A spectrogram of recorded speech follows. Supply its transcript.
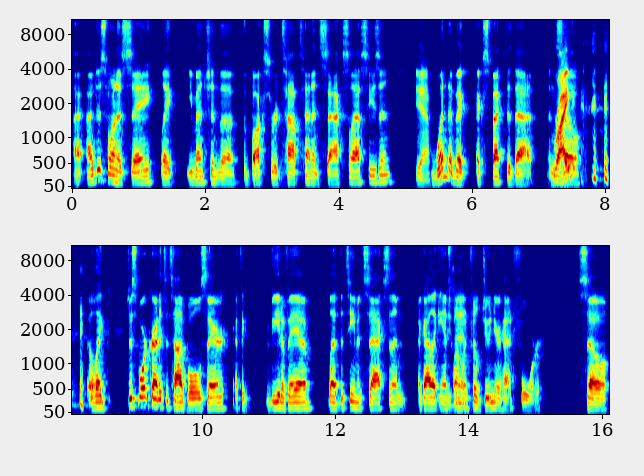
I, I just want to say, like you mentioned, the the Bucs were top ten in sacks last season. Yeah, wouldn't have expected that. And right? So, like, just more credit to Todd Bowles there. I think Vita Vea led the team in sacks, and a guy like Antoine Winfield Jr. had four. So,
